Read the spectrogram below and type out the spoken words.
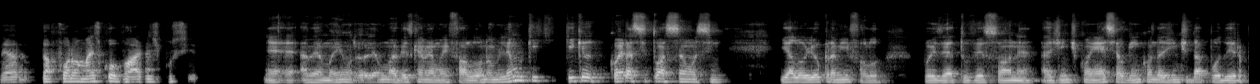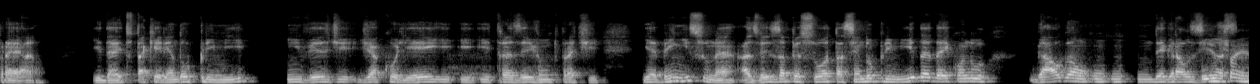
né, da forma mais covarde possível. É, é a minha mãe, eu lembro uma vez que a minha mãe falou, não me lembro que, que, que qual era a situação assim, e ela olhou para mim e falou: Pois é, tu vê só, né? A gente conhece alguém quando a gente dá poder para ela, e daí tu tá querendo oprimir em vez de, de acolher e, e, e trazer junto para ti. E é bem isso, né? Às vezes a pessoa está sendo oprimida, daí quando galga um, um, um degrauzinho, assim,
